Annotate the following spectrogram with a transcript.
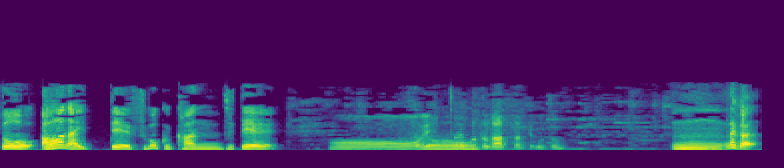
と合わないってすごく感じて、おーそういうことがあったってこと？うーん、なんか、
